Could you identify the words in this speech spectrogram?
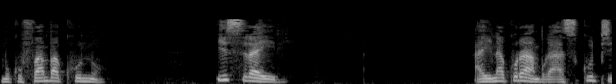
mukufamba kuno. Israeri haina kurambwa asi kuti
